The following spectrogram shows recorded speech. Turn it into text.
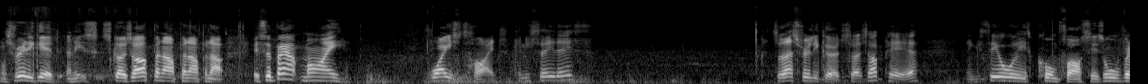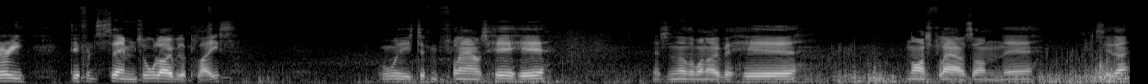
It's really good, and it goes up and up and up and up. It's about my waist height. Can you see this? So that's really good. So it's up here. You can see all these corn fasters, all very different stems all over the place. All these different flowers here, here. There's another one over here. Nice flowers on there. See that?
